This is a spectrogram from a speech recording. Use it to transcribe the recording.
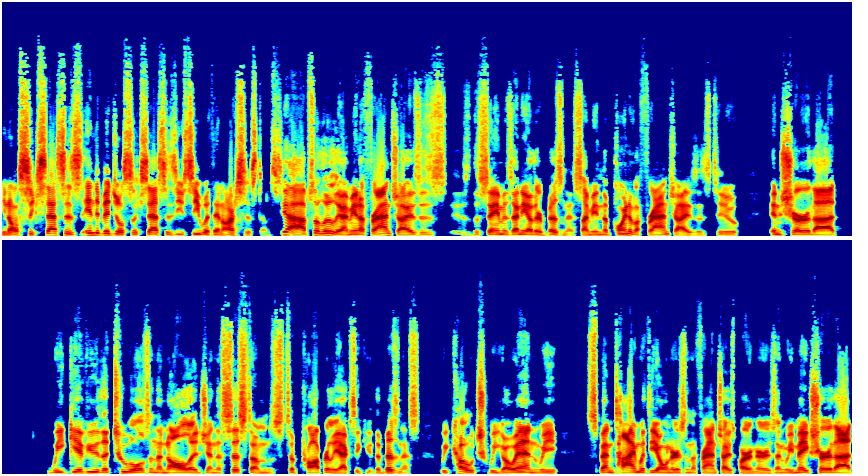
you know, successes, individual successes you see within our systems. Yeah, absolutely. I mean, a franchise is is the same as any other business. I mean, the point of a franchise is to ensure that we give you the tools and the knowledge and the systems to properly execute the business. We coach, we go in, we spend time with the owners and the franchise partners and we make sure that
